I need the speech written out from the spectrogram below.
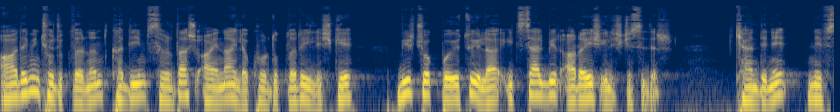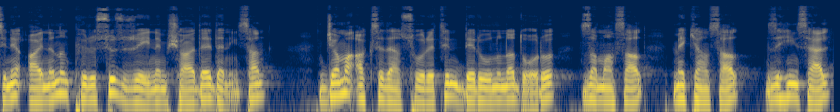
Adem'in çocuklarının kadim sırdaş aynayla kurdukları ilişki birçok boyutuyla içsel bir arayış ilişkisidir. Kendini, nefsini aynanın pürüzsüz yüzeyine müşahede eden insan, cama akseden suretin derununa doğru zamansal, mekansal, zihinsel,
